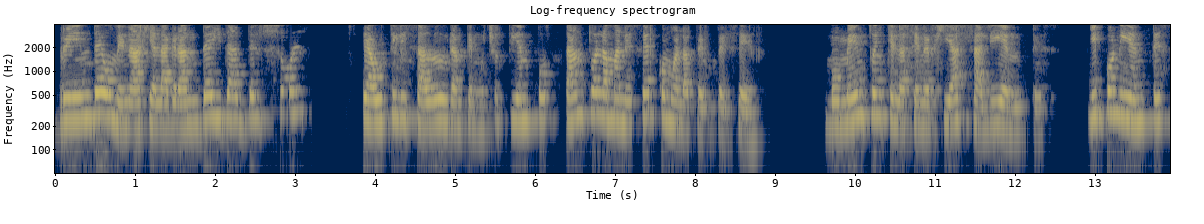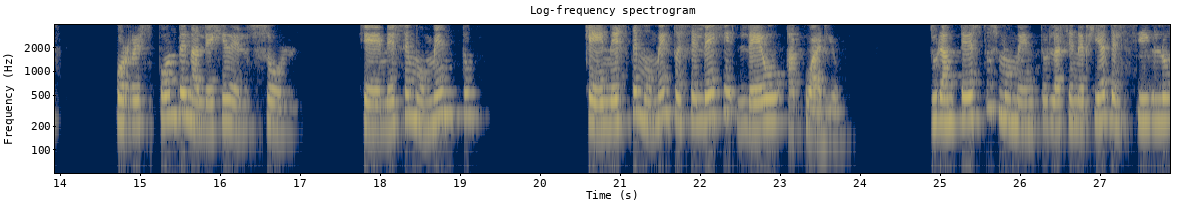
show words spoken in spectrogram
rinde homenaje a la gran deidad del sol, se ha utilizado durante mucho tiempo tanto al amanecer como al atardecer, momento en que las energías salientes y ponientes corresponden al eje del Sol, que en este momento es el eje Leo-Acuario. Durante estos momentos, las energías del, siglo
